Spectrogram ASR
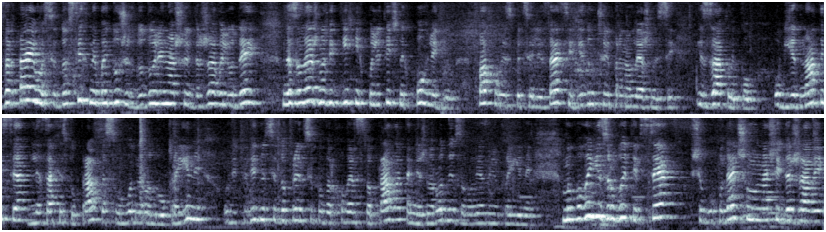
Звертаємося до всіх небайдужих до долі нашої держави людей, незалежно від їхніх політичних поглядів, фахової спеціалізації, відомчої приналежності із закликом об'єднатися для захисту прав та свобод народу України у відповідності до принципу верховенства права та міжнародних зобов'язань України. Ми повинні зробити все, щоб у подальшому в нашій державі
